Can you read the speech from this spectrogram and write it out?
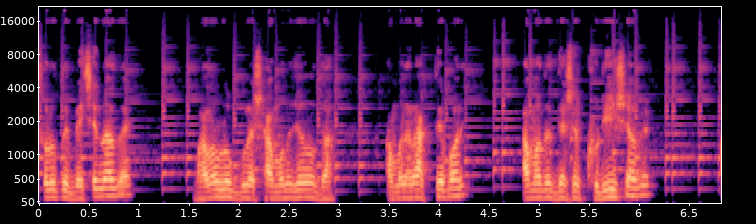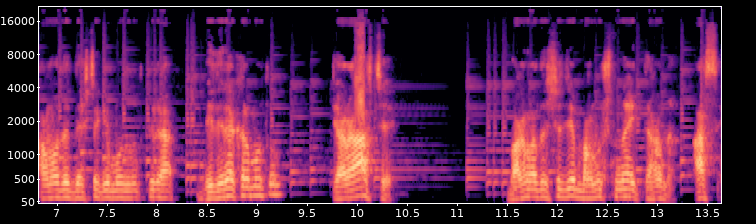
স্রোতে বেছে না যায় ভালো লোকগুলো সামনে যেন আমরা রাখতে পারি। আমাদের দেশের খুঁড়ি হিসাবে, আমাদের দেশটাকে মজবুত করে বেঁধে রাখার মতন যারা আছে, বাংলাদেশে যে মানুষ নাই তা না, আছে।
